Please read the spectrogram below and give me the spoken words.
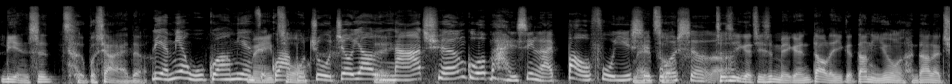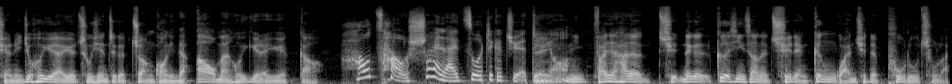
脸是扯不下来的，脸面无光，面子挂不住，就要拿全国百姓来报复伊斯波舍了。这是一个，其实每个人到了一个，当你拥有很大的权利，就会越来越出现这个状况，你的傲慢会越来越高。好草率来做这个决定哦。你发现他的缺那个个性上的缺点更完全的暴露出来。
